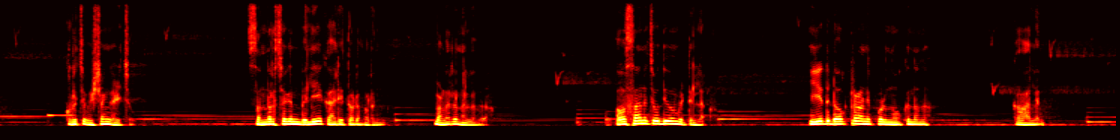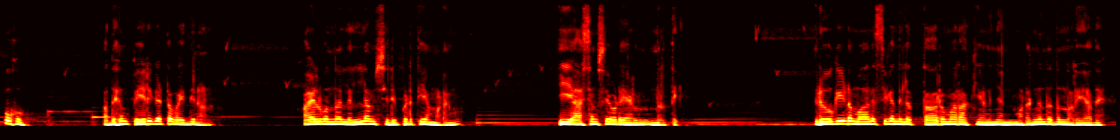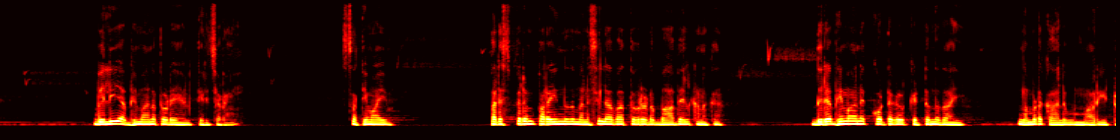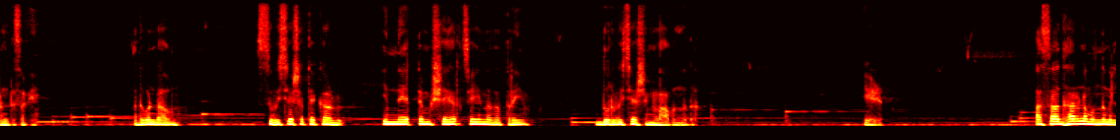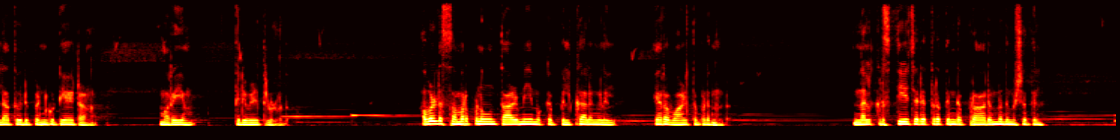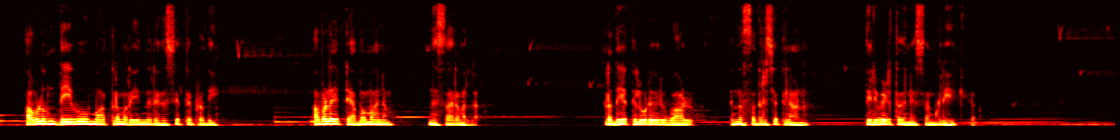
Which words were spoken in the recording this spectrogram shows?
കുറച്ച് വിഷം കഴിച്ചു. സന്ദർശകൻ വലിയ കാര്യത്തോടെ പറഞ്ഞു വളരെ നല്ലത്. അവസാന ചോദ്യവും വിട്ടില്ല. ഏത് ഡോക്ടറാണ് ഇപ്പോൾ നോക്കുന്നത്? കാലൻ. ഓഹോ അദ്ദേഹം പേര് കേട്ട വൈദ്യനാണ്. അയാൾ വന്നാൽ എല്ലാം ശരിപ്പെടുത്തിയ മടങ്ങും. ഈ ആശംസയോടെ അയാൾ നിർത്തി. രോഗിയുടെ മാനസിക നില താറുമാറാക്കിയാണ് ഞാൻ മടങ്ങുന്നതെന്നറിയാതെ വലിയ അഭിമാനത്തോടെ അയാൾ തിരിച്ചിറങ്ങി. സത്യമായും പരസ്പരം പറയുന്നത് മനസ്സിലാവാത്തവരുടെ ബാബേൽ കണക്ക്. ദുരഭിമാനക്കോട്ടകൾ കെട്ടുന്നതായി നമ്മുടെ കാലവും മാറിയിട്ടുണ്ട് സഖേ. അതുകൊണ്ടാവും സുവിശേഷത്തെക്കാൾ ഇന്നേറ്റം ഷെയർ ചെയ്യുന്നത് അത്രയും ദുർവിശേഷങ്ങളാവുന്നത്. ഏഴ്. അസാധാരണമൊന്നുമില്ലാത്ത ഒരു പെൺകുട്ടിയായിട്ടാണ് മറിയം തിരുവഴുത്തിലുള്ളത്. അവളുടെ സമർപ്പണവും താഴ്മയുമൊക്കെ പിൽക്കാലങ്ങളിൽ ഏറെ വാഴ്ത്തപ്പെടുന്നുണ്ട്. എന്നാൽ ക്രിസ്തീയ ചരിത്രത്തിന്റെ പ്രാരംഭ നിമിഷത്തിൽ അവളും ദൈവവും മാത്രമറിയുന്ന രഹസ്യത്തെ പ്രതി അവളേറ്റ അപമാനം നിസ്സാരമല്ല. ഹൃദയത്തിലൂടെ ഒരു വാൾ എന്ന സദൃശ്യത്തിലാണ് തിരുവഴുത്തതിനെ സംഗ്രഹിക്കുക.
